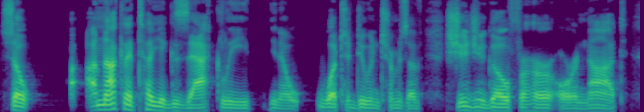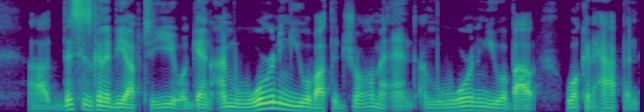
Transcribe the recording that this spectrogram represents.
So I'm not going to tell you exactly, you know, what to do in terms of should you go for her or not. Uh, this is going to be up to you. Again, I'm warning you about the drama end. I'm warning you about what could happen.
